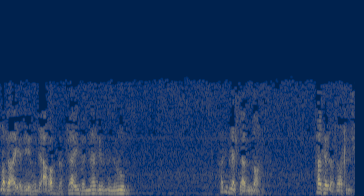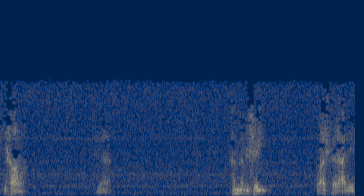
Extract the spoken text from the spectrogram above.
ورفع يديه ودعا ربه تائبا نادرا من الذنوب. هذه من أسباب المغفره هكذا صلاه الاستخارة. إذا هم بشيء وأشكل عليه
